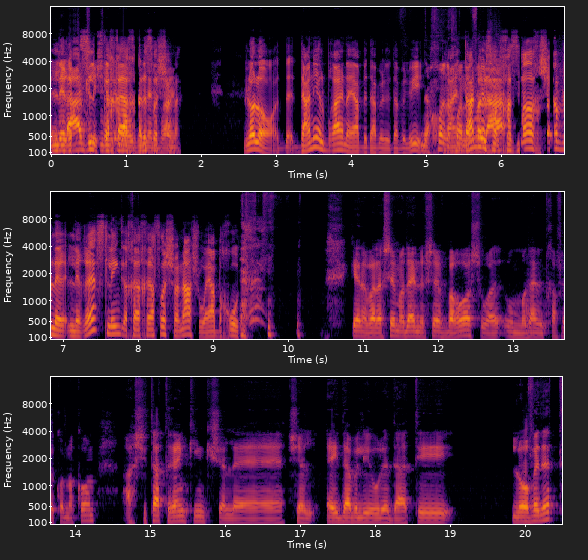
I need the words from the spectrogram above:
לרסלינג יושב אחרי לו 11 דניאל בריין. שנה. לא, לא, דניאל בריין היה ב-WWE. נכון, נכון, אבל דניאלסון ה- חזר עכשיו ל wrestling אחרי 11 שנה שהוא היה בחוץ. כן, אבל השם עדיין יושב בראש, הוא, הוא עדיין נדחף לכל מקום. השיטת ranking של, אה, של AEW לדעתי לא עובדת,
